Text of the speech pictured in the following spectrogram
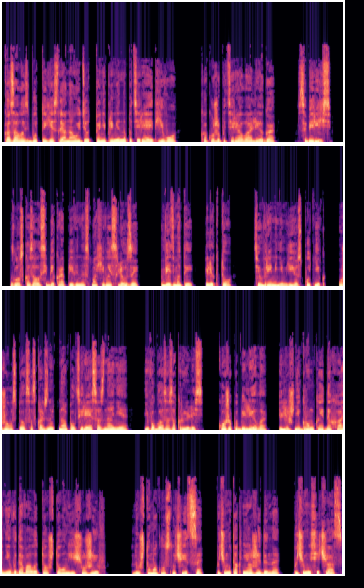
Казалось, будто если она уйдет, то непременно потеряет его. Как уже потеряла Олега. «Соберись», — зло сказала себе Крапивина, смахивая слезы. «Ведьма ты или кто?» Тем временем ее спутник уже успел соскользнуть на пол, теряя сознание. Его глаза закрылись. Кожа побелела, и лишь негромкое дыхание выдавало то, что он еще жив. Но что могло случиться? Почему так неожиданно? Почему сейчас?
